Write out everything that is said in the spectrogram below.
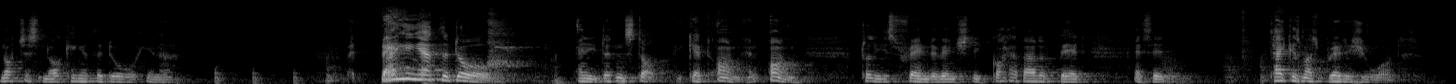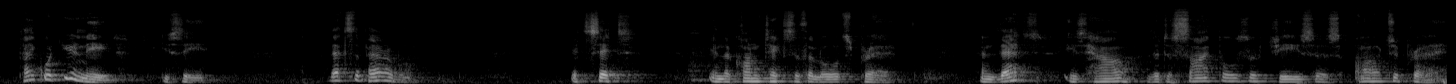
not just knocking at the door, you know, but banging at the door. And he didn't stop. He kept on and on till his friend eventually got up out of bed and said, Take as much bread as you want. Take what you need, you see. That's the parable. It's set in the context of the Lord's Prayer. And that is how the disciples of Jesus are to pray.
